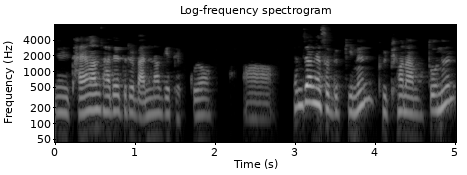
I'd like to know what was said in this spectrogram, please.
예, 다양한 사례들을 만나게 됐고요. 아, 현장에서 느끼는 불편함 또는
